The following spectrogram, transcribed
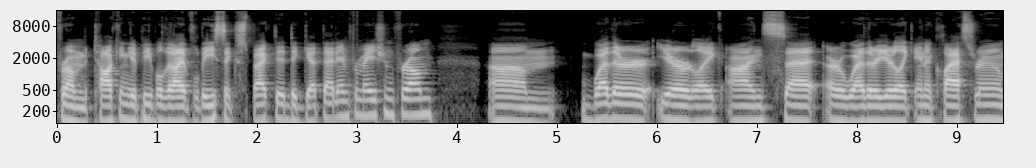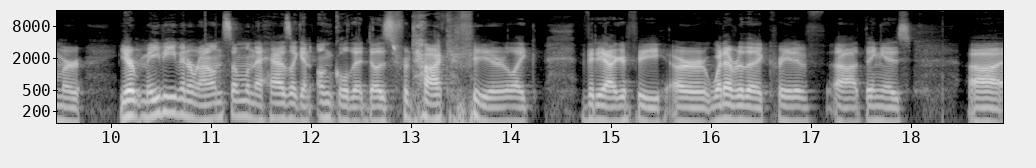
from talking to people that I've least expected to get that information from. Um, whether you're like on set or whether you're like in a classroom or you're maybe even around someone that has like an uncle that does photography or like videography or whatever the creative uh, thing is uh,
